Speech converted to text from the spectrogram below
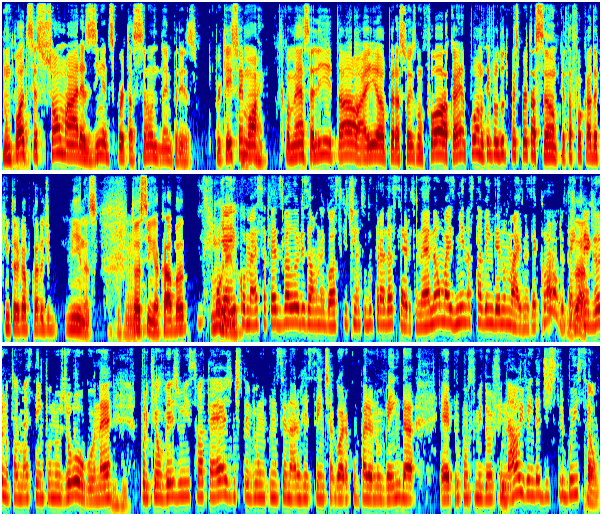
Não pode ser só uma areazinha de exportação da empresa. Porque isso aí morre. Começa ali e tal, aí as operações não focam, aí, pô, não tem produto para exportação, porque tá focado aqui em entregar pro cara de Minas. Uhum. Então, assim, acaba E aí morrendo. começa até a desvalorizar um negócio que tinha tudo pra dar certo, né? Não, mas Minas tá vendendo mais, mas é claro, tá Exato. entregando, tá mais tempo no jogo, né? Uhum. Porque eu vejo isso até, a gente teve um, um cenário recente agora comparando venda é, para o consumidor final e venda de distribuição.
